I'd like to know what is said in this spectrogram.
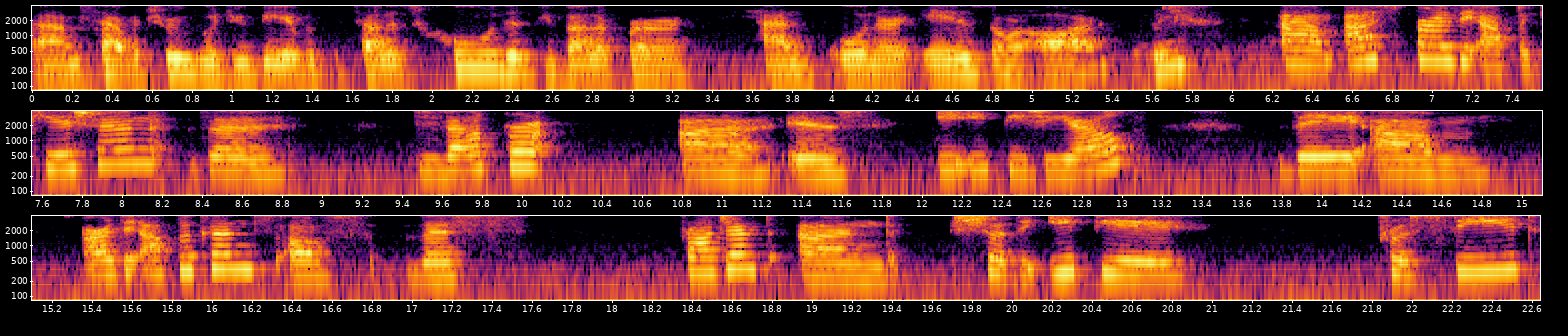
um, Savitri, would you be able to tell us who the developer and owner is or are, please? Um, as per the application, the developer uh, is EEPGL. They um, are the applicants of this project, and should the EPA proceed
